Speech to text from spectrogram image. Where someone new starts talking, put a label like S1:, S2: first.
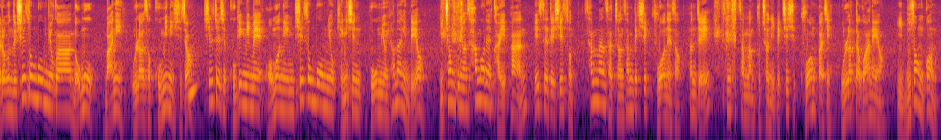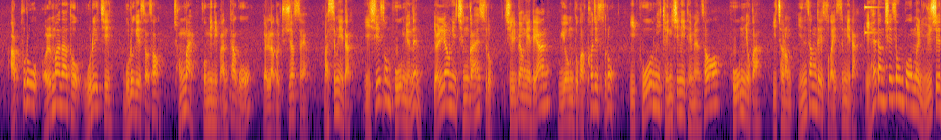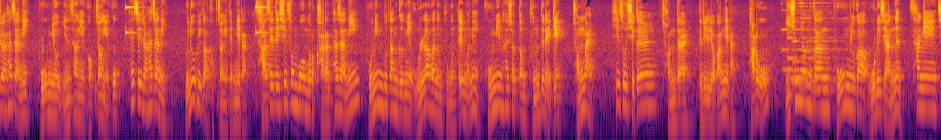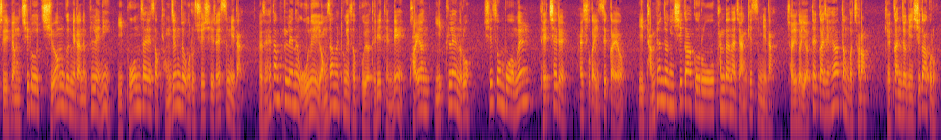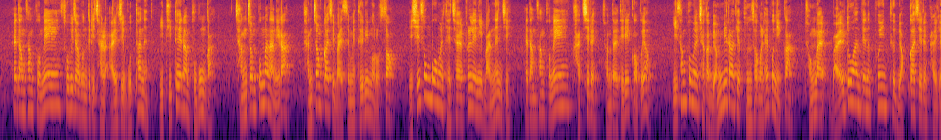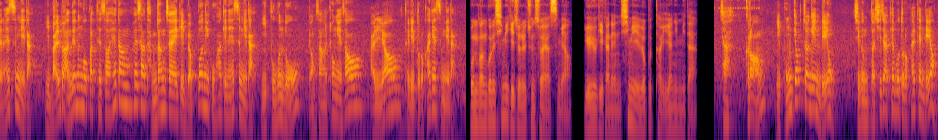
S1: 여러분들 실손보험료가 너무 많이 올라서 고민이시죠? 실제 제 고객님의 어머님 실손보험료 갱신 보험료 현황인데요. 2009년 3월에 가입한 1세대 실손 34,319원에서 현재 339,279원까지 올랐다고 하네요. 이 무서운 건 앞으로 얼마나 더 오를지 모르겠어서 정말 고민이 많다고 연락을 주셨어요. 맞습니다. 이 실손 보험료는 연령이 증가할수록 질병에 대한 위험도가 커질수록 이 보험이 갱신이 되면서 보험료가 이처럼 인상될 수가 있습니다. 이 해당 실손보험을 유지를 하자니 보험료 인상이 걱정이고 해지를 하자니 의료비가 걱정이 됩니다. 4세대 실손보험으로 갈아타자니 본인 부담금이 올라가는 부분 때문에 고민하셨던 분들에게 정말 희소식을 전달 드리려고 합니다. 바로 20년간 보험료가 오르지 않는 상해 질병 치료 지원금이라는 플랜이 이 보험사에서 경쟁적으로 출시를 했습니다. 그래서 해당 플랜은 오늘 영상을 통해서 보여드릴 텐데 과연 이 플랜으로 실손보험을 대체를 할 수가 있을까요? 이 단편적인 시각으로 판단하지 않겠습니다. 저희가 여태까지 해왔던 것처럼 객관적인 시각으로 해당 상품의 소비자분들이 잘 알지 못하는 이 디테일한 부분과 장점뿐만 아니라 단점까지 말씀을 드림으로써 이 실손보험을 대체할 플랜이 맞는지 해당 상품의 가치를 전달 드릴 거고요. 이 상품을 제가 면밀하게 분석을 해보니까 정말 말도 안 되는 포인트 몇 가지를 발견을 했습니다. 이 말도 안 되는 것 같아서 해당 회사 담당자에게 몇 번이고 확인을 했습니다. 이 부분도 영상을 통해서 알려드리도록 하겠습니다.
S2: 본 광고는 심의 기준을 준수하였으며 유효기간은 심의일로부터 1년입니다.
S1: 자, 그럼 이 본격적인 내용 지금부터 시작해 보도록 할 텐데요.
